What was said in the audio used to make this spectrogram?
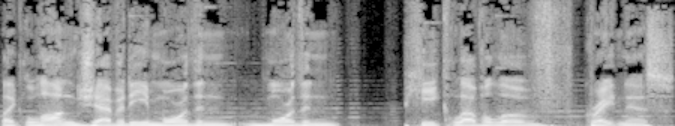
like longevity more than more than peak level of greatness.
